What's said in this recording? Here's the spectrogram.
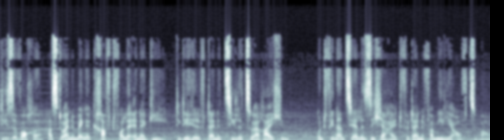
Diese Woche hast du eine Menge kraftvolle Energie, die dir hilft, deine Ziele zu erreichen und finanzielle Sicherheit für deine Familie aufzubauen.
